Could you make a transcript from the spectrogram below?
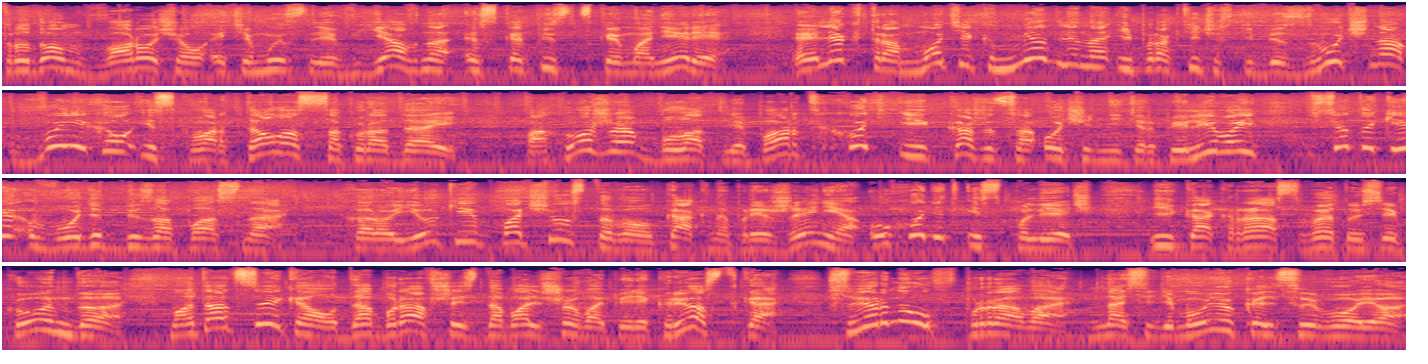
трудом ворочал эти мысли в явно эскапистской манере, электромотик медленно и практически беззвучно выехал из квартала Сакурадай. Похоже, Блад Лепард, хоть и кажется очень нетерпеливой, все-таки водит безопасно. Харуюки почувствовал, как напряжение уходит из плеч, и как раз в эту секунду мотоцикл, добравшись до большого перекрестка, свернул вправо на седьмую кольцевую.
